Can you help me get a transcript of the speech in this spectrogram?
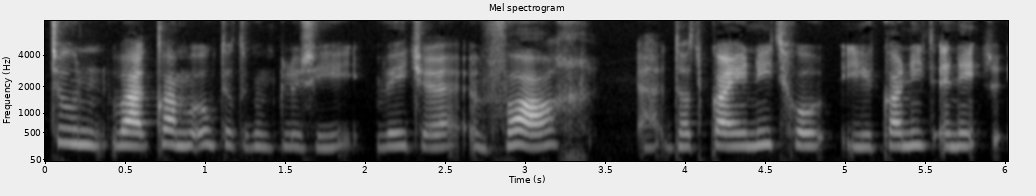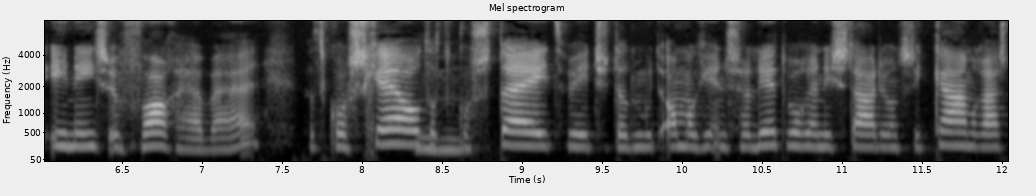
toen waar, kwamen we ook tot de conclusie, weet je, een VAR, eh, dat kan je niet gewoon, je kan niet ineens, ineens een VAR hebben. Hè? Dat kost geld, Mhm. dat kost tijd, weet je, dat moet allemaal geïnstalleerd worden in die stadions, die camera's.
